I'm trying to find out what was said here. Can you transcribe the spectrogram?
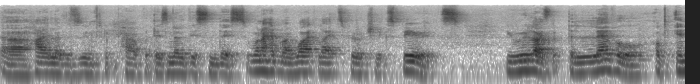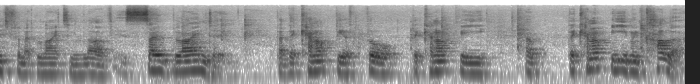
uh, high levels of infinite power, but there's no this and this. When I had my white light spiritual experience, you realize that the level of infinite light and love is so blinding that there cannot be a thought, there cannot be, a, there cannot be even color.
